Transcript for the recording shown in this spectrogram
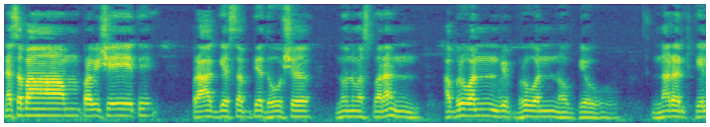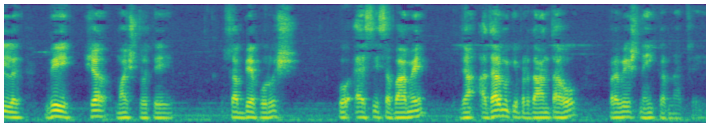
न सभां प्रविशेत, प्राज्ञ सभ्य दोष नुन्मस्मरन् अब्रुवन् विभ्रुवन्नोग्यो नर किल विषमश्नुते। सभ्य पुरुष को ऐसी सभा में, जहाँ अधर्म की प्रधानता हो, प्रवेश नहीं करना चाहिए।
